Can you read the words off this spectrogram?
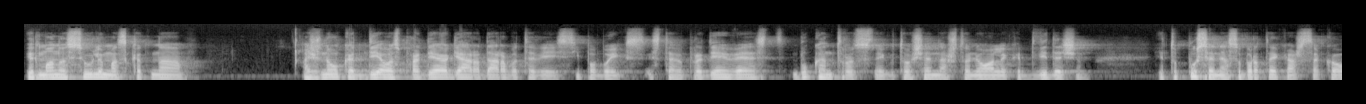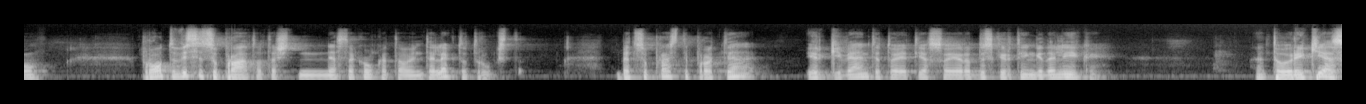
Ir mano siūlymas, kad, na, aš žinau, kad Dievas pradėjo gerą darbą tavėjai, jis jį pabaigs, jis tave pradėjo vesti, būk antrus, jeigu tau šiandien 18, 20, ir tu pusę nesupratai, ką aš sakau, Protų visi supratot, aš nesakau, kad tavo intelektų trūksta. Bet suprasti prote ir gyventi toje tiesoje yra du skirtingi dalykai. Tau reikės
